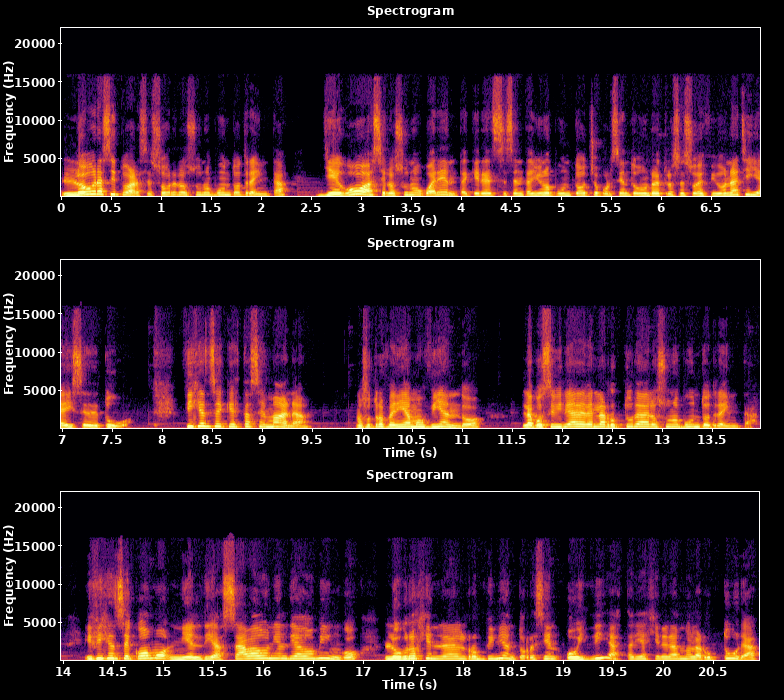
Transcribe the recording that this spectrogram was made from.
logra situarse sobre los 1.30, llegó hacia los 1.40, que era el 61.8% de un retroceso de Fibonacci, y ahí se detuvo. Fíjense que esta semana nosotros veníamos viendo la posibilidad de ver la ruptura de los 1.30. Y fíjense cómo ni el día sábado ni el día domingo logró generar el rompimiento. Recién hoy día estaría generando la ruptura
